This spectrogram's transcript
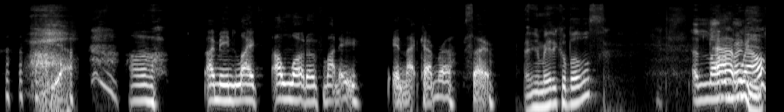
yeah. Oh, I mean, like a lot of money in that camera. So, and your medical bills? A lot uh, of money. well,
